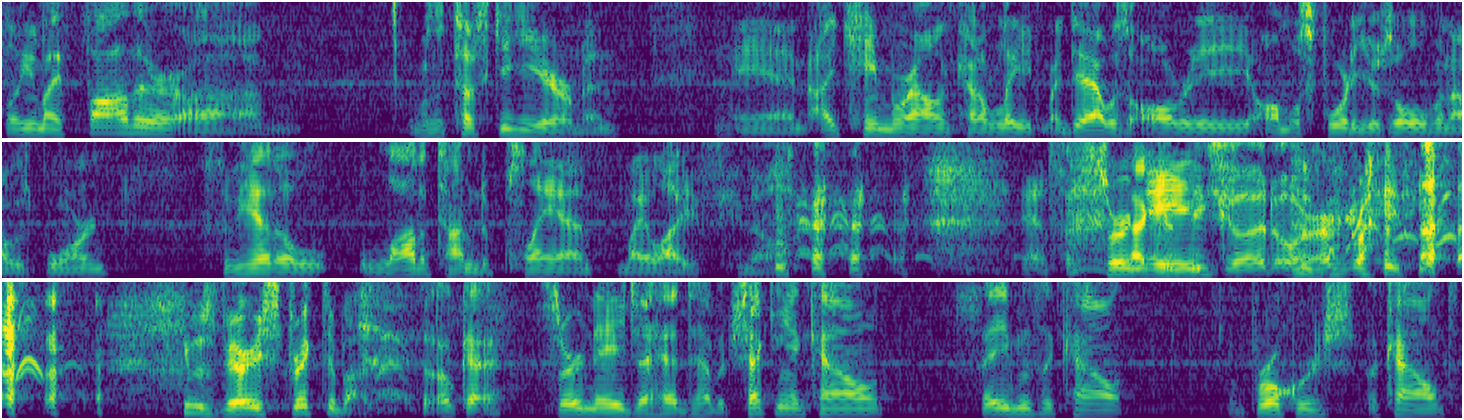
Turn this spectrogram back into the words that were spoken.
Well, you know, my father um, was a Tuskegee Airman, and I came around kind of late. My dad was already almost 40 years old when I was born, so he had a, a lot of time to plan my life, you know. and so, certain that age, could be good, or right he was very strict about it. okay. Certain age, I had to have a checking account, a savings account, a brokerage account,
